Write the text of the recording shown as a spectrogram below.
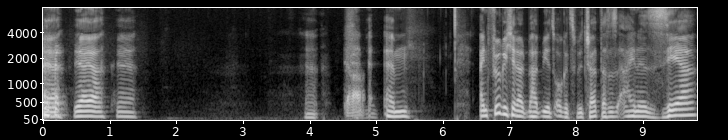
ja, ja, ja, ja, ja. ja. ja. Ähm, ein Vögelchen hat, hat mir ins Ohr gezwitschert, dass es eine sehr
